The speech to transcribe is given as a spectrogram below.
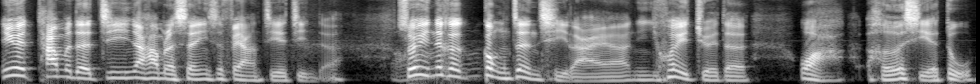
因为他们的基因让他们的声音是非常接近的，所以那个共振起来啊，你会觉得。哇，和谐度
